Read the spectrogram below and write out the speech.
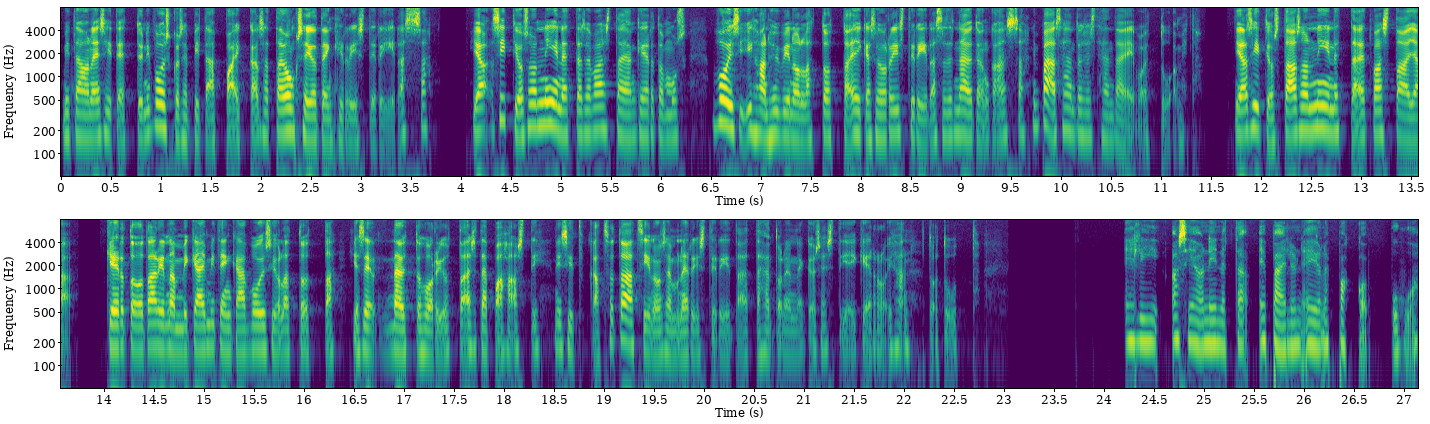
mitä on esitetty, niin voisiko se pitää paikkansa tai onko se jotenkin ristiriidassa. Ja sitten jos on niin, että se vastaajan kertomus voisi ihan hyvin olla totta, eikä se ole ristiriidassa sen näytön kanssa, niin pääsääntöisesti häntä ei voi tuomita. Ja sitten jos taas on niin, että, että vastaaja kertoo tarinan, mikä ei mitenkään voisi olla totta, ja se näyttö horjuttaa sitä pahasti, niin sitten katsotaan, että siinä on semmoinen ristiriita, että hän todennäköisesti ei kerro ihan totuutta. Eli asia on niin, että epäilyn ei ole pakko puhua.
